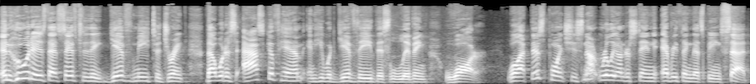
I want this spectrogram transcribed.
and who it is that saith to thee, Give me to drink, thou wouldst ask of him, and he would give thee this living water. Well, at this point, she's not really understanding everything that's being said.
